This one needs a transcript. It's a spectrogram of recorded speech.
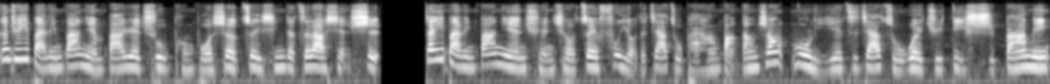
根据一百零八年八月初彭博社最新的资料显示，在一百零八年全球最富有的家族排行榜当中，穆里耶兹家族位居第十八名。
